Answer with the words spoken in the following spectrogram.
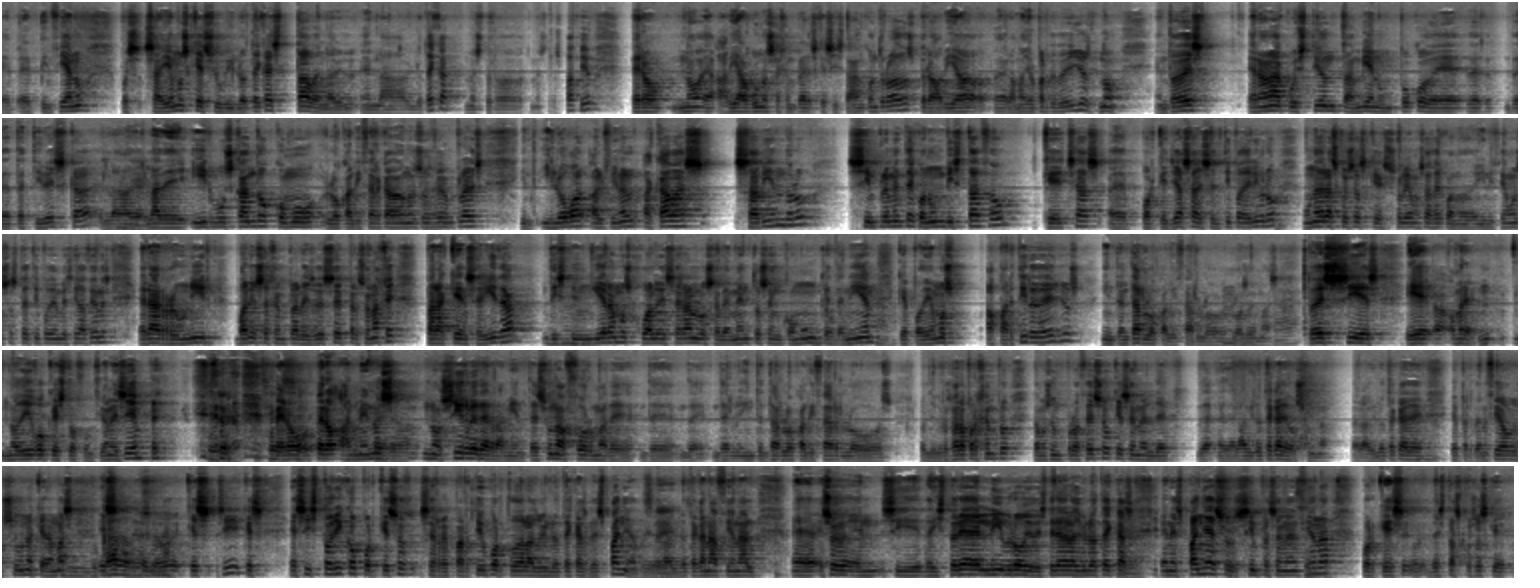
eh, el Pinciano, pues sabíamos que su biblioteca estaba en la, en la biblioteca, nuestro, nuestro espacio, pero no, eh, había algunos ejemplares que sí estaban controlados, pero había eh, la mayor parte de ellos no. Entonces, era una cuestión también un poco de, de- de detectivesca, la, de- la de ir buscando cómo localizar cada uno de esos ejemplares y, y luego al, al final acabas sabiéndolo simplemente con un vistazo que echas, eh, porque ya sabes el tipo de libro. Una de las cosas que solíamos hacer cuando iniciamos este tipo de investigaciones era reunir varios ejemplares de ese personaje para que enseguida distinguiéramos cuáles eran los elementos en común que tenían, que podíamos a partir de ellos intentar localizar lo- los demás. Entonces sí es, eh, hombre, no digo que esto funcione siempre, pero, pero al menos Pero- nos sirve de herramienta, es una forma de, de- de- de intentar localizar los, los libros. Ahora, por ejemplo, estamos en un proceso que es en el de, de- de la biblioteca de Osuna, de la biblioteca de- que pertenecía a Osuna, que además es, Osuna. que es- sí, que es, es histórico porque eso se repartió por todas las bibliotecas de España, de la Biblioteca Nacional. eh, eso, en, si de historia del libro y de historia de las bibliotecas en España, eso siempre se menciona porque es de estas cosas que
